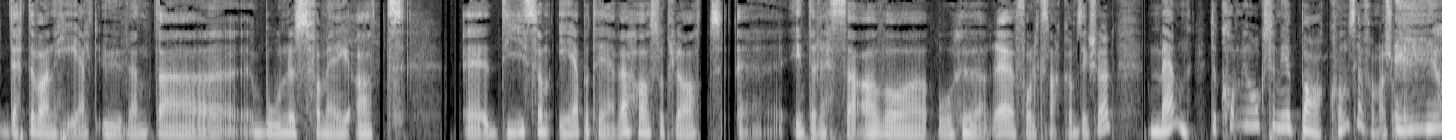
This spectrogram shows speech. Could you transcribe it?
Dette var en helt uventa bonus for meg at de som er på TV, har så klart eh, interesse av å, å høre folk snakke om seg sjøl. Men det kom jo også mye bakhåndsinformasjon. Ja.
